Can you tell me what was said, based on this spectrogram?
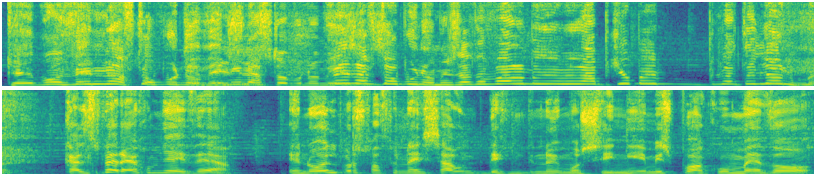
Και εγώ δεν είναι αυτό που Και δεν νομίζεις. είναι αυτό που νομίζεις. Δεν είναι αυτό που νομίζεις. Να το βάλουμε να πιούμε, να τελειώνουμε. Καλησπέρα, έχω μια ιδέα. Ενώ όλοι προσπαθούν να εισάγουν την τεχνητή νοημοσύνη, εμείς που ακούμε εδώ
